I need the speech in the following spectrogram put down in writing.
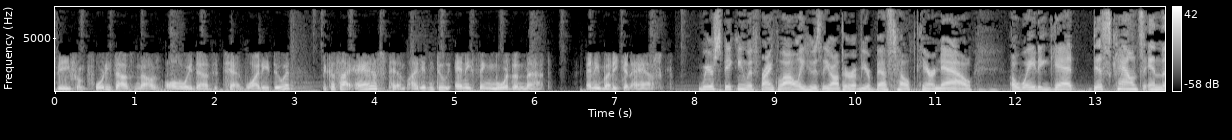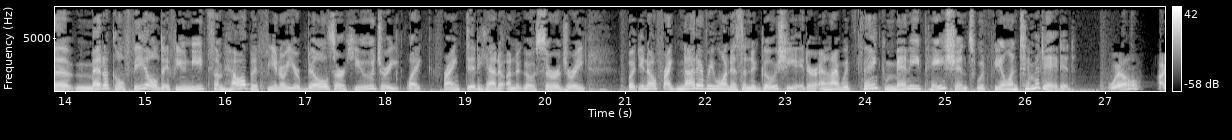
fee from $40,000 all the way down to 10. Why did he do it? Because I asked him. I didn't do anything more than that. Anybody can ask. We're speaking with Frank Lalli, who's the author of Your Best Healthcare Now, a way to get discounts in the medical field if you need some help, if, you know, your bills are huge or like Frank did, he had to undergo surgery. But you know, Frank, not everyone is a negotiator, and I would think many patients would feel intimidated. Well, I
